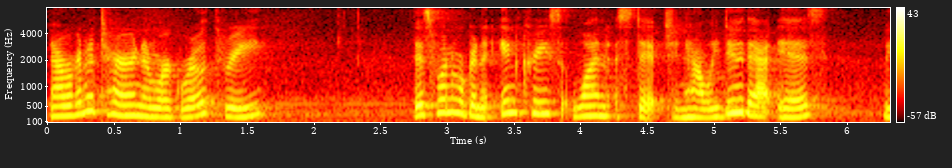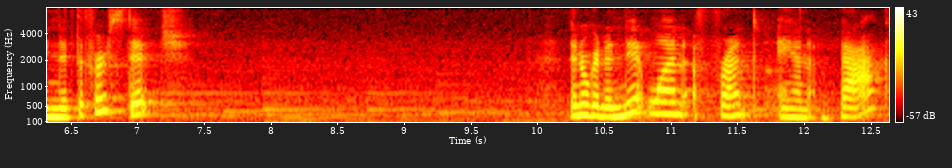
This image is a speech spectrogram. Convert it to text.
Now we're going to turn and work row three. This one we're going to increase one stitch and how we do that is we knit the first stitch then we're going to knit one front and back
